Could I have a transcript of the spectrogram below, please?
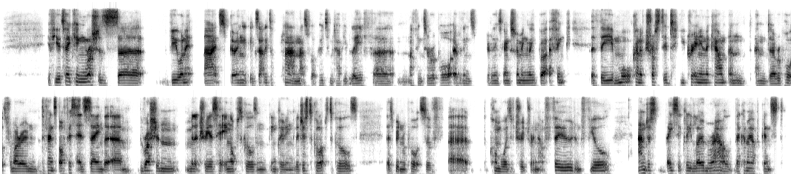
if you're taking Russia's uh, view on it, uh, it's going exactly to plan. That's what Putin would have you believe. Uh, nothing to report. Everything's everything's going swimmingly. But I think that the more kind of trusted Ukrainian account and and uh, reports from our own defense office is saying that um, the Russian military is hitting obstacles, and including logistical obstacles. There's been reports of uh, convoys of troops running out of food and fuel, and just basically low morale. They're coming up against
